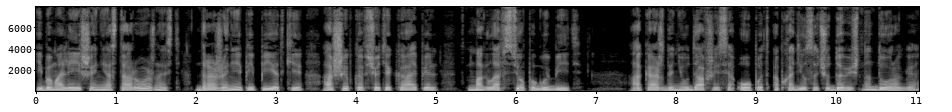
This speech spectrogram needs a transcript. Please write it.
ибо малейшая неосторожность, дрожание пипетки, ошибка в счете капель могла все погубить. А каждый неудавшийся опыт обходился чудовищно дорого.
